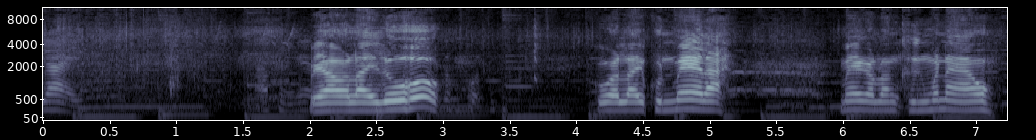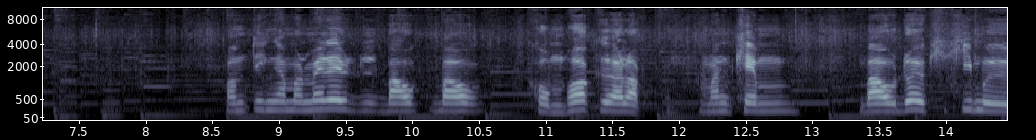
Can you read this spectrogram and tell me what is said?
ใหญ่เอาถุงใหญ่ไปเอาอะไรลูกกลัวอะไรคุณแม่ล่ะ แม่กำลังคึงมะนาวความจริงอะมันไม่ได้เบาเบาขมเพราะเกลือหรอก มันเค็มเบาด้วยขี้มือ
